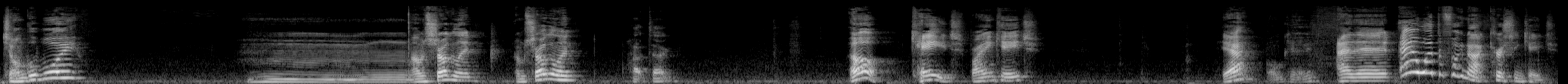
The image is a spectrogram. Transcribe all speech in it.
Jungle Boy. Hmm, I'm struggling. I'm struggling. Hot tag. Oh, Cage. Brian Cage. Yeah. Okay. And then, eh, what the fuck not? Christian Cage.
